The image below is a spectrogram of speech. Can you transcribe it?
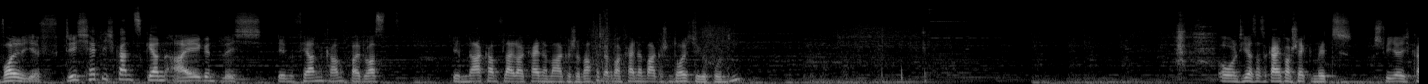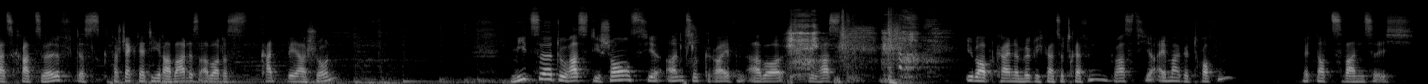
Voljev, dich hätte ich ganz gern eigentlich im Fernkampf, weil du hast im Nahkampf leider keine magische Waffe, wir haben auch keine magischen Dolche gefunden. Und hier ist das Geheimversteck mit Schwierigkeitsgrad 12. Das Versteck der Tirabades, aber das kannten wir ja schon. Mieze, du hast die Chance hier anzugreifen, aber du hast überhaupt keine Möglichkeit zu treffen. Du hast hier einmal getroffen mit einer 20.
